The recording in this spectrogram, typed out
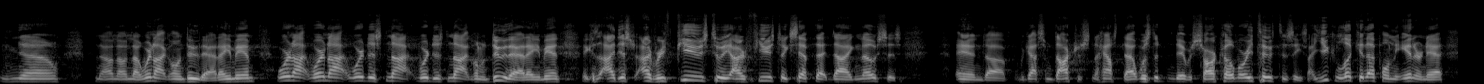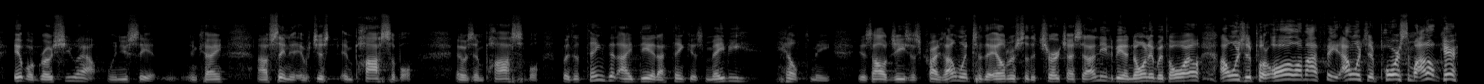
no, no, no, no. We're not going to do that. Amen. We're not. We're not. We're just not. We're just not going to do that. Amen. Because I just I refuse to. I refuse to accept that diagnosis. And uh, we got some doctors in the house. That was the. It was Charcot-Marie tooth disease. You can look it up on the internet. It will gross you out when you see it. Okay. I've seen it. It was just impossible. It was impossible. But the thing that I did, I think, is maybe helped me is all Jesus Christ. I went to the elders of the church. I said, I need to be anointed with oil. I want you to put oil on my feet. I want you to pour some. I don't care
